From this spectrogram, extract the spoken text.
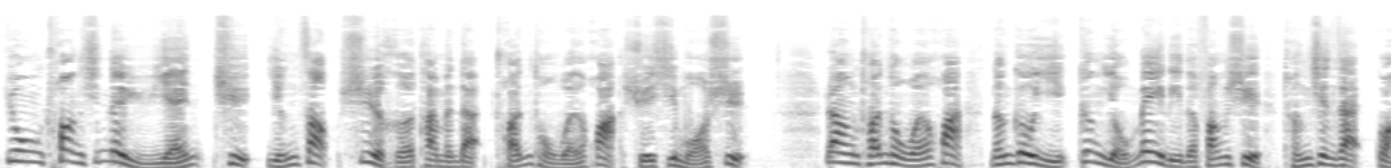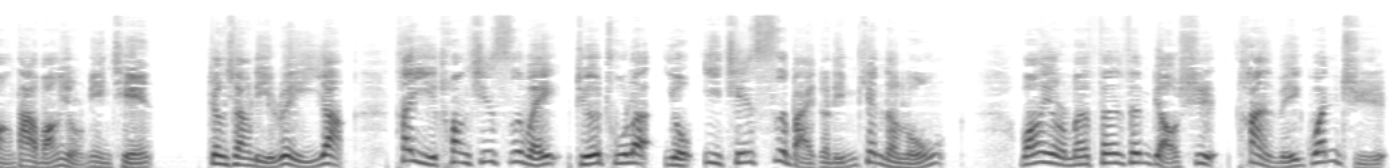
用创新的语言去营造适合他们的传统文化学习模式，让传统文化能够以更有魅力的方式呈现在广大网友面前。正像李锐一样，他以创新思维折出了有一千四百个鳞片的龙。网友们纷纷表示叹为观止，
